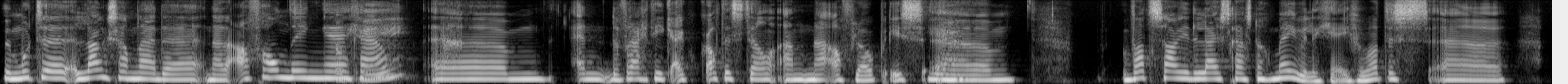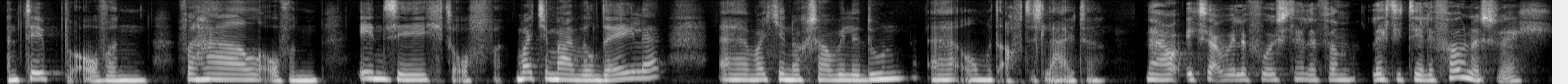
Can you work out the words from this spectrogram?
We moeten langzaam naar de, naar de afronding okay. gaan. Um, en de vraag die ik eigenlijk ook altijd stel aan, na afloop is... Um, wat zou je de luisteraars nog mee willen geven? Wat is uh, een tip of een verhaal of een inzicht of wat je maar wil delen, uh, wat je nog zou willen doen uh, om het af te sluiten? Nou, ik zou willen voorstellen van leg die telefoon eens weg.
